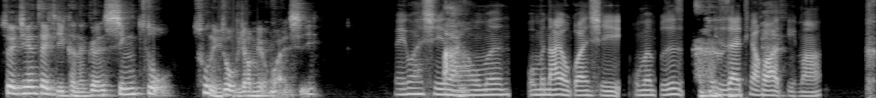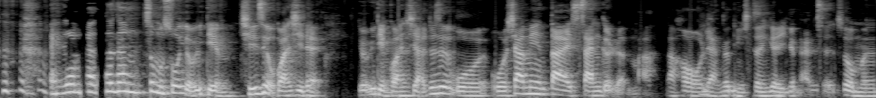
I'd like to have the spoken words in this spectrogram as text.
所以今天这集可能跟星座处女座比较没有关系，没关系啦，哎、我们我们哪有关系？我们不是一直在跳话题吗？哎，那那那这么说有一点其实是有关系的。有一点关系啊，就是我我下面带三个人嘛，然后两个女生跟一个男生，所以我们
